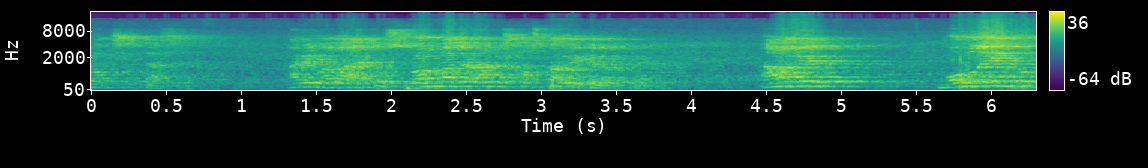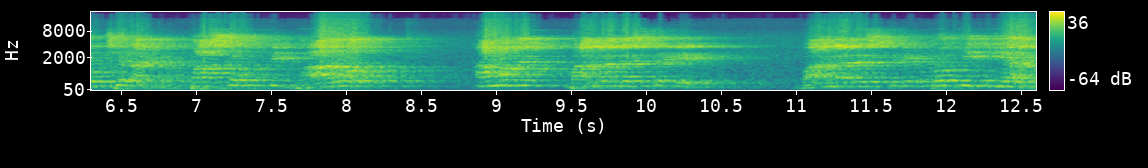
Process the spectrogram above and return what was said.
টক শোতে আছে। আরে বাবা, এত শ্রম বাজার আমরা সস্তা হয়ে গেল আমাদের মূল্যায়ন হচ্ছে না পার্শ্ববর্তী ভারত আমাদের বাংলাদেশ থেকে বাংলাদেশ থেকে প্রতি ইয়ার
